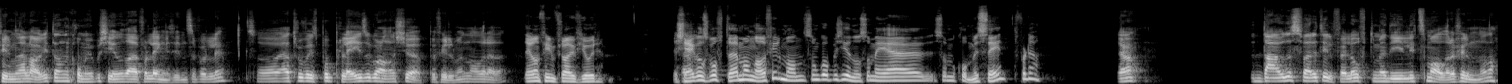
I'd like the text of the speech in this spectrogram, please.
filmen er laget. Den kom jo på kino der for lenge siden, selvfølgelig. Så jeg tror faktisk på Play så går det an å kjøpe filmen allerede. Det er en film fra i fjor. Det skjer ganske ofte. Mange av filmene som går på kino, som, er, som kommer sent for det. Ja. Det er jo dessverre tilfellet ofte med de litt smalere filmene, da.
